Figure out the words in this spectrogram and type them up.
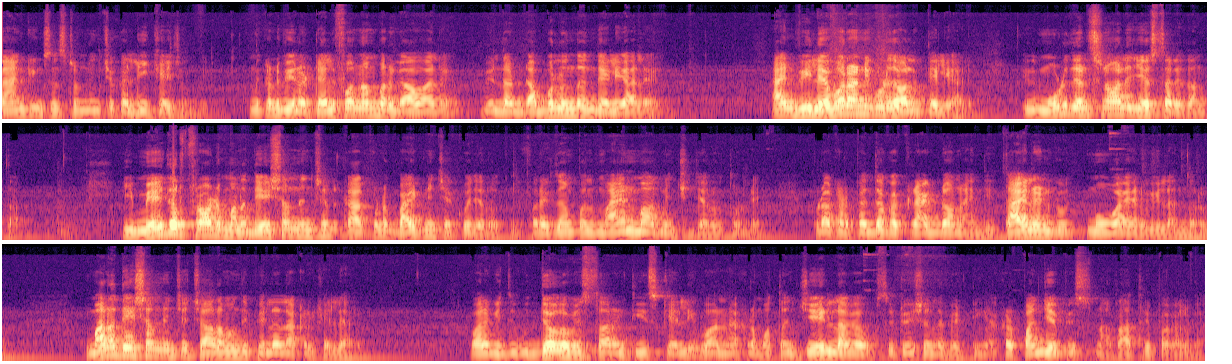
బ్యాంకింగ్ సిస్టమ్ నుంచి ఒక లీకేజ్ ఉంది. ఎందుకంటే వీళ్ళ టెలిఫోన్ నెంబర్ కావాలి వీళ్ళ దగ్గర డబ్బులు ఉందని తెలియాలి అండ్ వీళ్ళు ఎవరని కూడా వాళ్ళకి తెలియాలి. ఇది మూడు తెలిసిన వాళ్ళే చేస్తారు ఇదంతా. ఈ మేజర్ ఫ్రాడ్ మన దేశం నుంచి కాకుండా బయట నుంచి ఎక్కువ జరుగుతుంది. ఫర్ ఎగ్జాంపుల్ మయన్మార్ నుంచి జరుగుతుండే. ఇప్పుడు అక్కడ పెద్ద ఒక క్రాక్ డౌన్ అయింది. థాయిలాండ్కి మూవ్ అయ్యారు వీళ్ళందరూ. మన దేశం నుంచి చాలామంది పిల్లలు అక్కడికి వెళ్ళారు. వాళ్ళకి ఉద్యోగం ఇస్తారని తీసుకెళ్ళి వాళ్ళని అక్కడ మొత్తం జైలు లాగా ఒక సిచ్యువేషన్లో పెట్టి అక్కడ పని చేపిస్తున్నారు రాత్రి పగలుగా.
